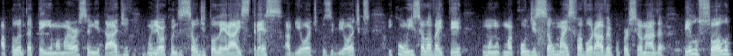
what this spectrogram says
a planta tenha uma maior sanidade, melhor condição de tolerar estresse abióticos e bióticos, e com isso ela vai ter uma, uma condição mais favorável proporcionada pelo solo,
